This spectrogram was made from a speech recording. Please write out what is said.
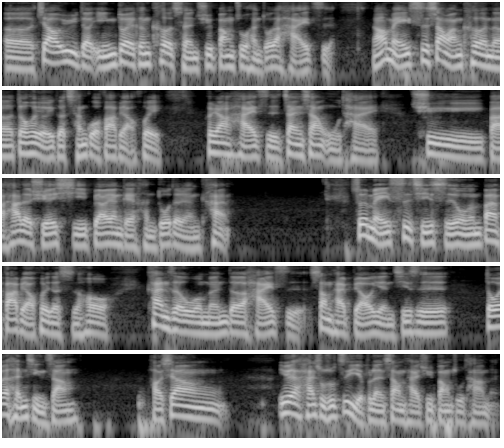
呃教育的营队跟课程去帮助很多的孩子，然后每一次上完课呢，都会有一个成果发表会，会让孩子站上舞台，去把他的学习表演给很多的人看。所以每一次其实我们办发表会的时候，看着我们的孩子上台表演，其实都会很紧张，好像因为韩叔叔自己也不能上台去帮助他们，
